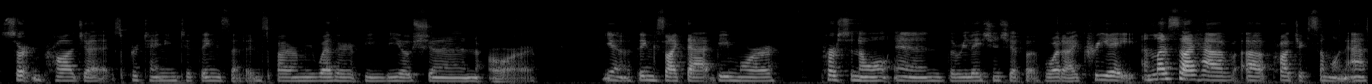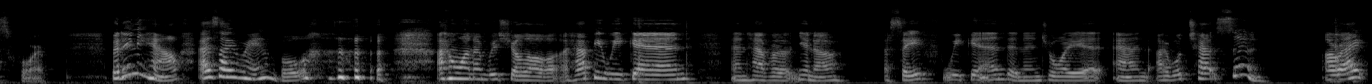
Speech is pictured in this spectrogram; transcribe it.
certain projects pertaining to things that inspire me, whether it be the ocean or, you know, things like that, be more personal in the relationship of what I create, unless I have a project someone asks for. But anyhow, as I ramble, I want to wish y'all all a happy weekend and have a, you know, a safe weekend and enjoy it. And I will chat soon. All right?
